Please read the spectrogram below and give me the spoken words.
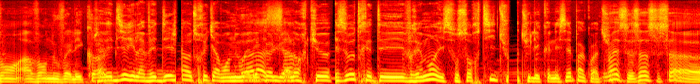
avant, avant Nouvelle École. J'allais dire, il avait déjà un truc avant Nouvelle Voilà, École, lui, alors que les autres étaient vraiment, ils sont sortis, tu vois, tu les connaissais pas quoi. Tu Ouais, c'est ça, c'est ça.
